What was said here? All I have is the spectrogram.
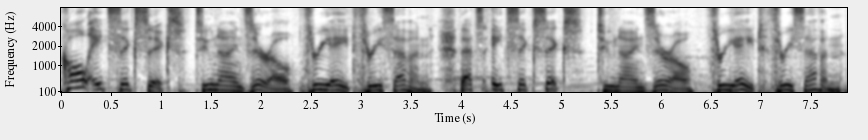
Call 866 290 3837. That's 866 290 3837.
